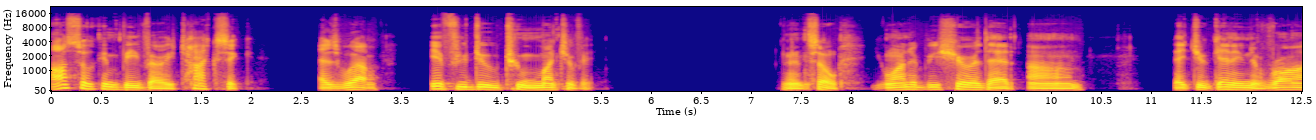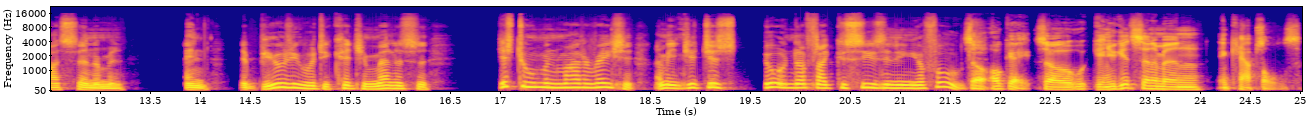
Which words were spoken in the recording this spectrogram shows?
also can be very toxic as well if you do too much of it. And so you want to be sure that um, that you're getting the raw cinnamon. And the beauty with the kitchen medicine, just do them in moderation. I mean, you just do enough like you're seasoning your food. So, okay. So, can you get cinnamon in capsules?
